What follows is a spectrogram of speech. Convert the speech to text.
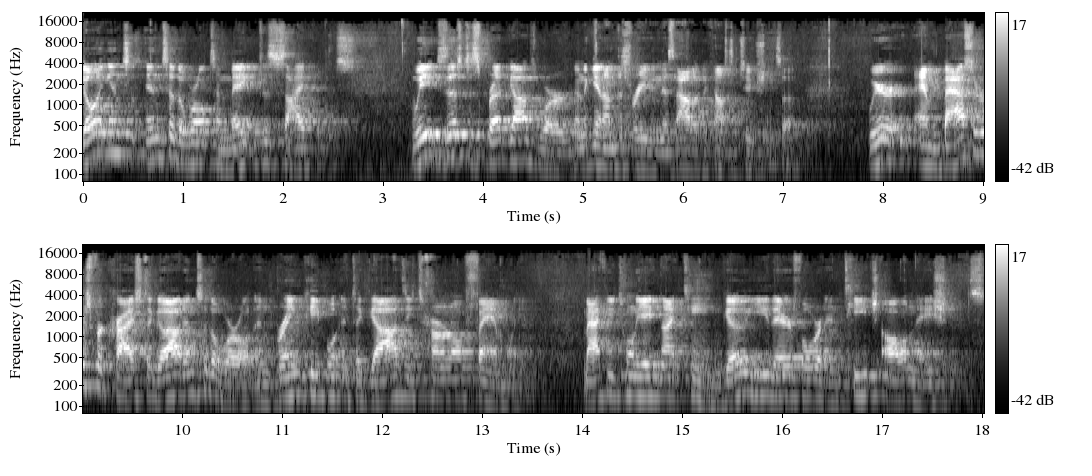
going into, into the world to make disciples. We exist to spread God's word. And again, I'm just reading this out of the Constitution. So we're ambassadors for Christ to go out into the world and bring people into God's eternal family. Matthew 28 19. Go ye therefore and teach all nations.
